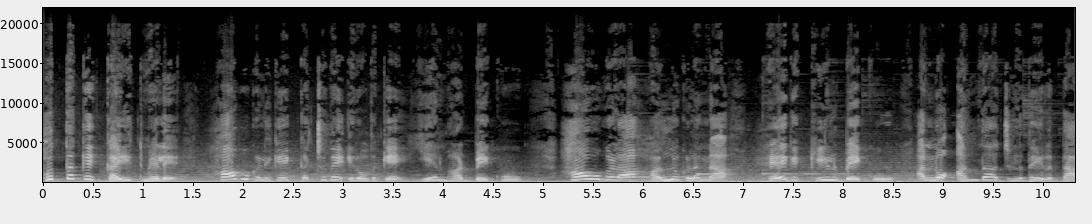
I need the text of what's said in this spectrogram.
ಹುತ್ತಕ್ಕೆ ಕೈಟ್ ಮೇಲೆ ಹಾವುಗಳಿಗೆ ಕಚ್ಚದೆ ಇರೋದಕ್ಕೆ ಏನ್ ಮಾಡಬೇಕು? ಹಾವುಗಳ ಹಲ್ಲುಗಳನ್ನ ಹೇಗೆ ಕೀಳ್ಬೇಕು ಅನ್ನೋ ಅಂದಾಜಿಲ್ಲದೆ ಇರುತ್ತಾ?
